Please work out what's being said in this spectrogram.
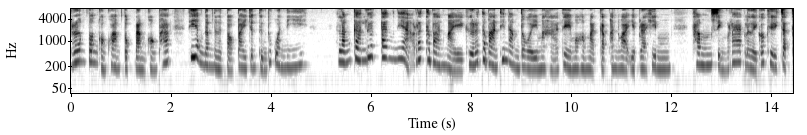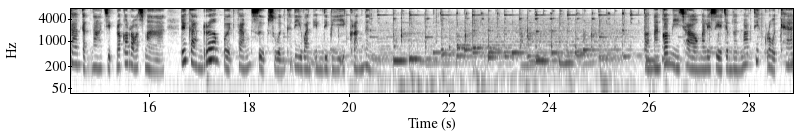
เริ่มต้นของความตกต่ำของพรรคที่ยังดำเนินต่อไปจนถึงทุกวันนี้ หลังการเลือกตั้งเนี่ยรัฐบาลใหม่คือรัฐบาลที่นำโดยมหาเทมฮัมหมัดกับอันวาอิบราฮิมทำสิ่งแรกเลยก็คือจัดการกับนาจิบแล้วก็รอสมา ด้วยการเริ่มเปิดแฟ้มสืบสวนคดีวัน MDB อีกครั้งหนึ่ง อนนั้นก็มีชาวมาเลเซียจำนวนมากที่โกรธแค้น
